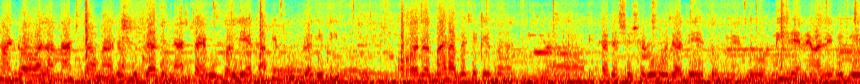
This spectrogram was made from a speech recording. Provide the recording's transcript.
हांडवा वाला नाश्ता हमारा जो गुजराती नाश्ता है वो कर लिया काफ़ी भूख लगी थी। और बारह बजे के बाद एकादशी शुरू हो जाती है तो मैं तो नहीं रहने वाली क्योंकि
